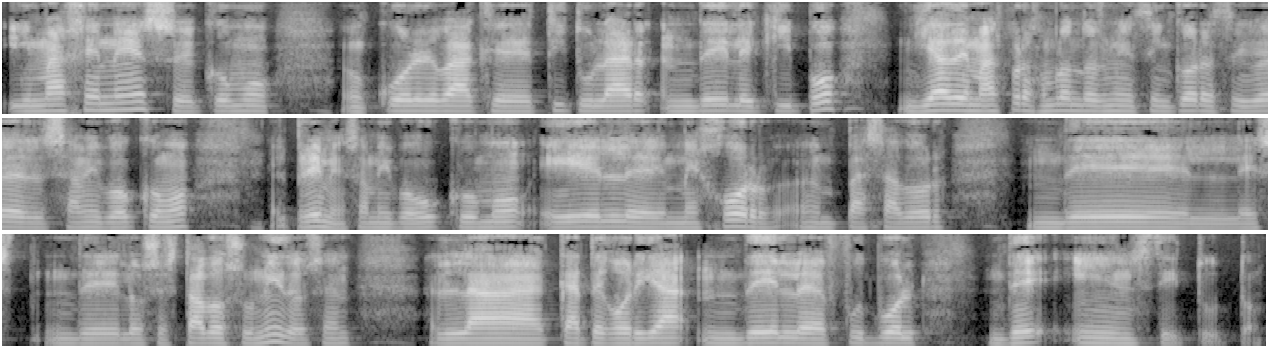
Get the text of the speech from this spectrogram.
imágenes eh, como quarterback eh, titular del equipo y además, por ejemplo, en 2005 recibe el Sammy Bow como el premio Sammy Bow como el mejor pasador de los Estados Unidos en la categoría del fútbol de instituto.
